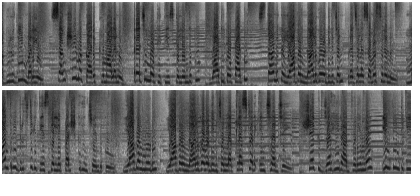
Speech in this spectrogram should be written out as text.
అభివృద్ధి మరియు సంక్షేమ కార్యక్రమాలను ప్రజల్లోకి తీసుకెళ్ళేందుకు వాటితో పాటు స్థానిక యాభై నాలుగవ డివిజన్ ప్రజల సమస్యలను మంత్రి దృష్టికి తీసుకెళ్ళి పరిష్కరించేందుకు యాభై మూడు యాభై నాలుగవ డివిజన్ల క్లస్టర్ ఇన్ఛార్జి షేక్ జహీర్ ఆధ్వర్యంలో ఇంటింటికి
